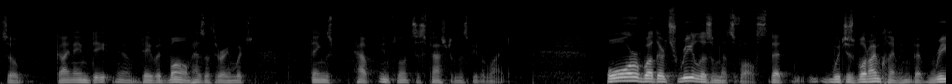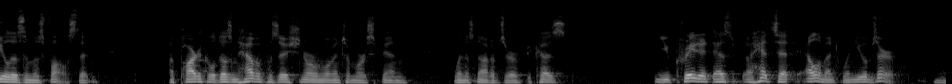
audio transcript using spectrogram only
So, a guy named Da- you know, David Bohm has a theory in which things have influences faster than the speed of light. Or whether it's realism that's false, that, which is what I'm claiming, that realism is false, that a particle doesn't have a position or a momentum or a spin when it's not observed because you create it as a headset element when you observe. Hmm.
